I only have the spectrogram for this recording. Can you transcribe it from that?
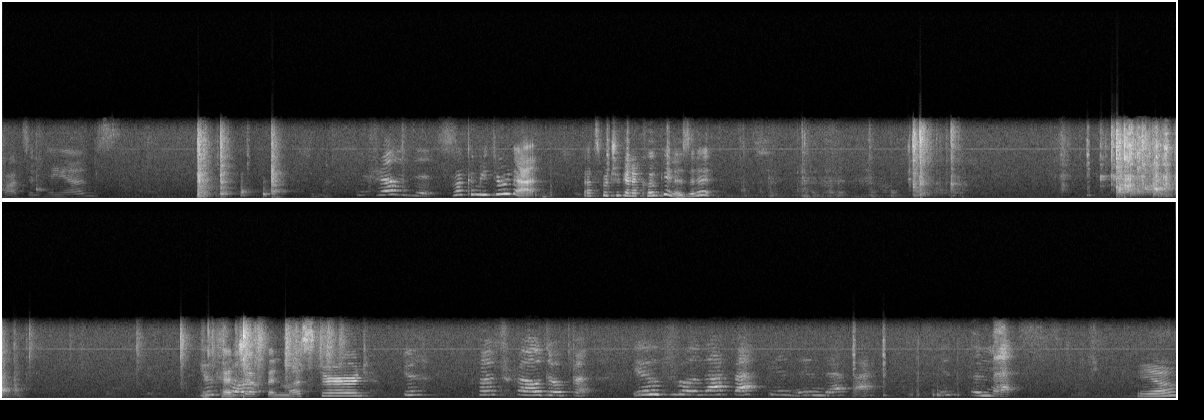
Pots and pans. You. How come you threw that? That's what you're gonna cook in, isn't it? You Your ketchup and mustard. You, you throw the ba- you throw that back in, in that back. It's the mess. Yeah.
